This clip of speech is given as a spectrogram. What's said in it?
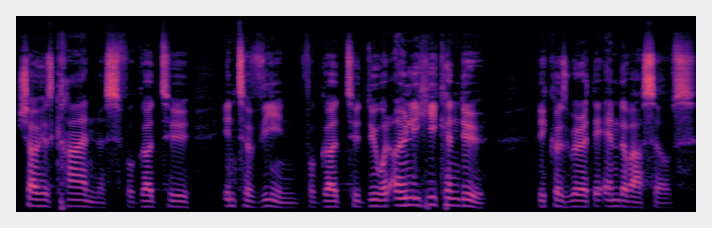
show His kindness, for God to intervene, for God to do what only He can do because we're at the end of ourselves.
